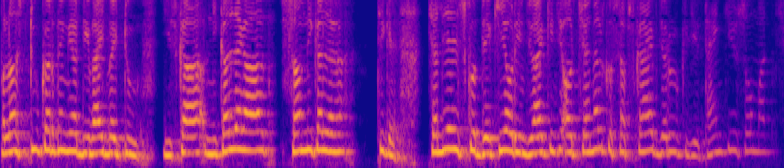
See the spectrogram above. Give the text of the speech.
प्लस टू कर देंगे डिवाइड बाई टू। इसका निकल जाएगा सम निकल जाएगा। ठीक है, चलिए इसको देखिए और एंजॉय कीजिए और चैनल को सब्सक्राइब ज़रूर कीजिए। थैंक यू सो मच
